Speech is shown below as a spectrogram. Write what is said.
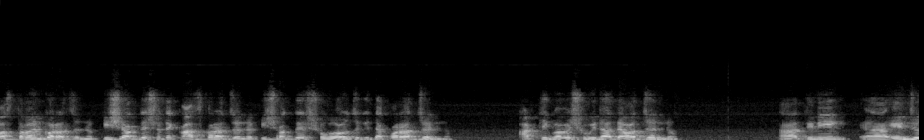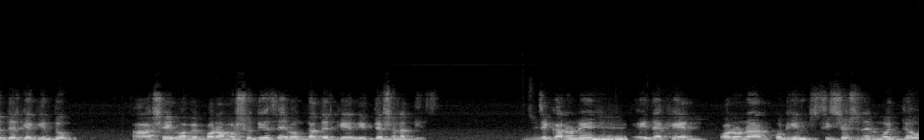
বাস্তবায়ন করার জন্য, কৃষকদের সাথে কাজ করার জন্য, কৃষকদের সহযোগিতা করার জন্য, আর্থিকভাবে সুবিধা দেওয়ার জন্য তিনি এনজিওদেরকে কিন্তু সেইভাবে পরামর্শ দিয়েছে এবং তাদেরকে নির্দেশনা দিয়েছে। যে কারণে এই দেখেন করোনার কঠিন সিচুয়েশনের মধ্যেও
